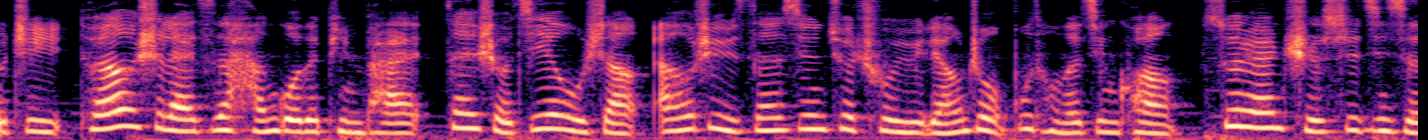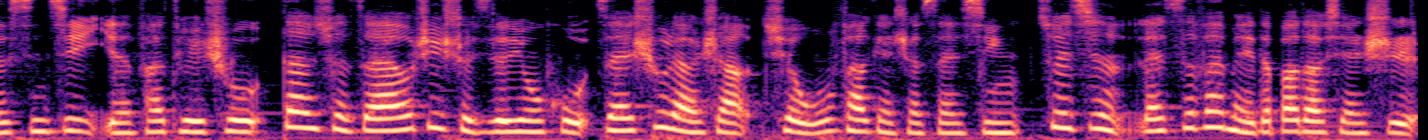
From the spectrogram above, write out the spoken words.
，LG 同样是来自韩国的品牌，在手机业务上，LG 与三星却处于两种不同的境况。虽然持续进行新机研发推出，但选择 LG 手机的用户在数量上却无法赶上三星。最近，来自外媒的报道显示，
